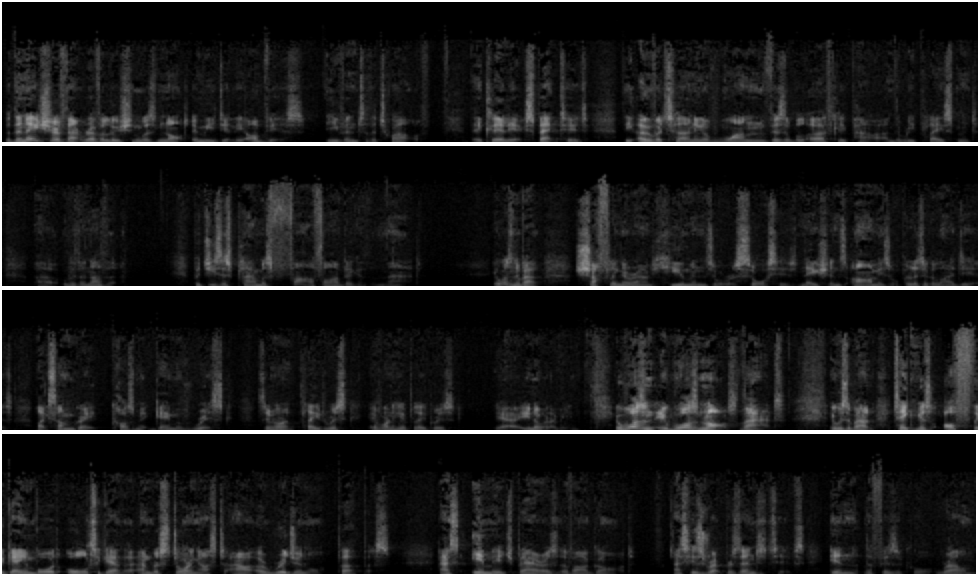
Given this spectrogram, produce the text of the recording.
But the nature of that revolution was not immediately obvious, even to the twelve. They clearly expected the overturning of one visible earthly power and the replacement uh, with another. But Jesus' plan was far, far bigger than that. It wasn't about shuffling around humans or resources, nations, armies, or political ideas, like some great cosmic game of risk. So everyone played risk? Everyone here played risk? Yeah, you know what I mean. It wasn't, it was not that. It was about taking us off the game board altogether and restoring us to our original purpose as image bearers of our God, as his representatives in the physical realm.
